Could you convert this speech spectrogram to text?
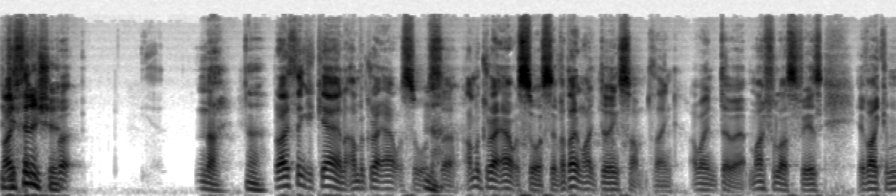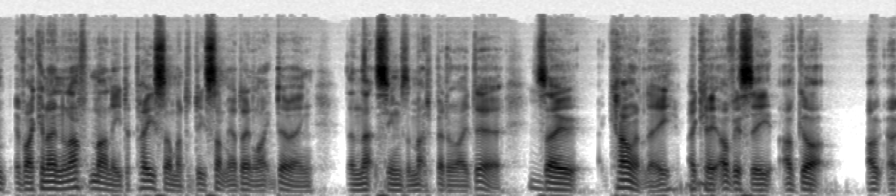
But you finish it? But no. No. But I think again, I'm a great outsourcer. I'm a great outsourcer. If I don't like doing something, I won't do it. My philosophy is if I can if I can earn enough money to pay someone to do something I don't like doing, then that seems a much better idea. Hmm. So currently, okay, obviously I've got a, a,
